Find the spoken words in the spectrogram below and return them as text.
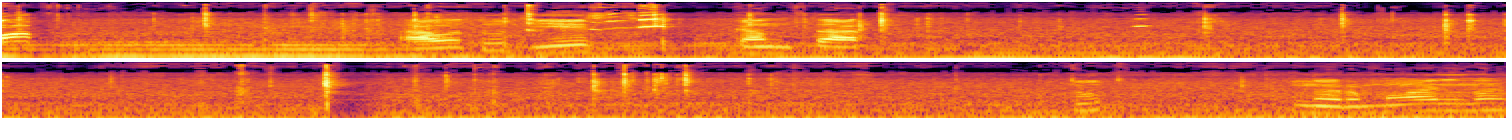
Оп! А отут є контакт. Тут нормально.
